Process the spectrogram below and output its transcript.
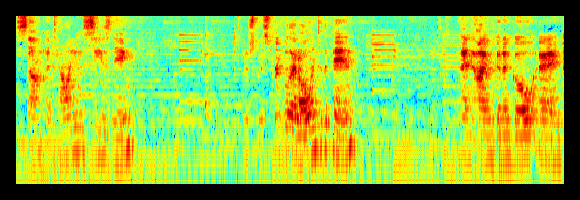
some Italian seasoning. I'm just gonna sprinkle that all into the pan. And then I'm gonna go and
